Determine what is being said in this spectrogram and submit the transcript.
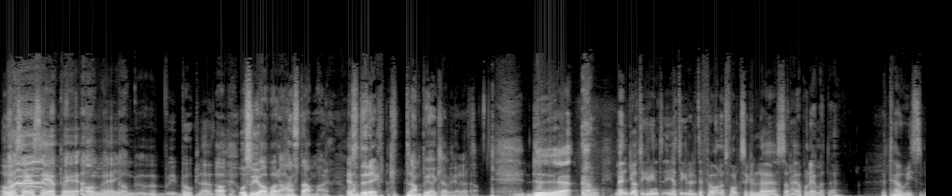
om man säger CP om eh, Jan Boklöv. Ja, och så jag bara, han stammar. Och så direkt trampar jag i klaveret. Du, eh, men jag tycker, inte, jag tycker det är lite förvånande att folk försöker lösa det här problemet nu. Med terrorism.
